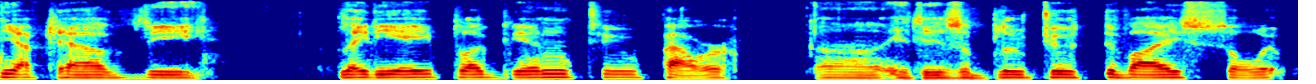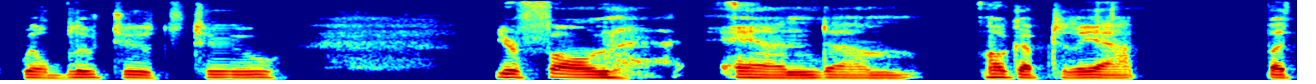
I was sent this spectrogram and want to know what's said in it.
you have to have the Lady A plugged in to power. Uh, it is a Bluetooth device, so it will Bluetooth to your phone and um, hook up to the app But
